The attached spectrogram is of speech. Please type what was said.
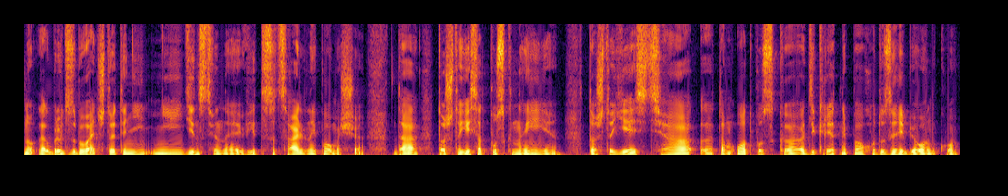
ну, как бы люди забывают, что это не, не единственный вид социальной помощи, да, то, что есть отпускные, то, что есть э, э там отпуск э, декретный по уходу за ребенку,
